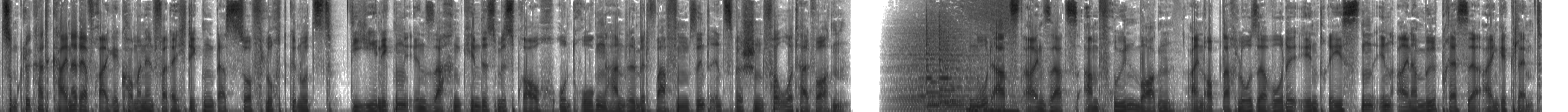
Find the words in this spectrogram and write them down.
Zum Glück hat keiner der freigekommenen Verdächtigen das zur Flucht genutzt. Diejenigen in Sachen Kindesmissbrauch und Drogenhandel mit Waffen sind inzwischen verurteilt worden. Notarzteinsatz am frühen Morgen. Ein Obdachloser wurde in Dresden in einer Müllpresse eingeklemmt.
